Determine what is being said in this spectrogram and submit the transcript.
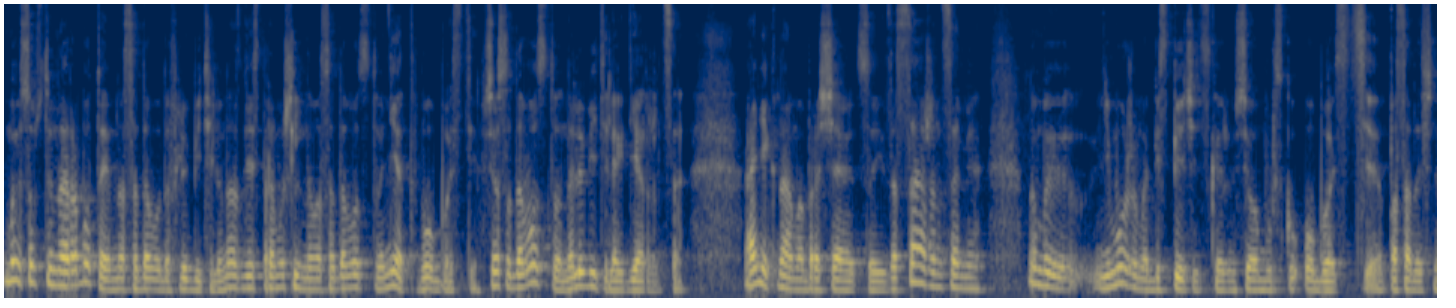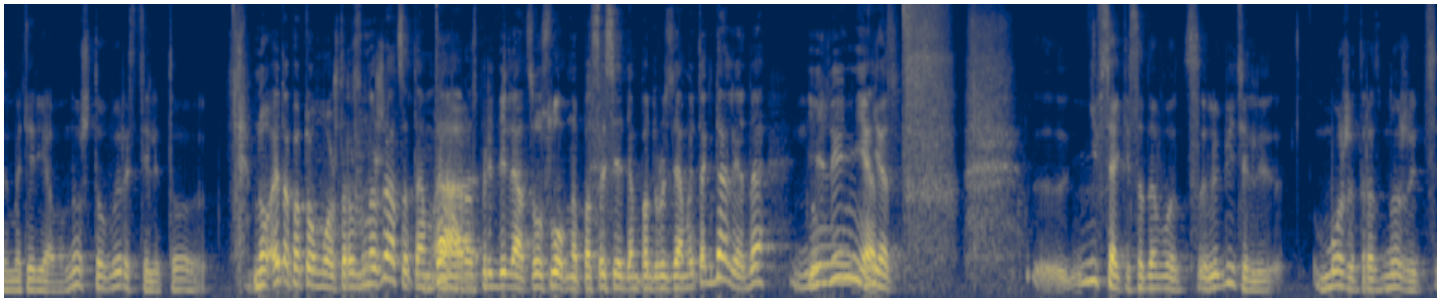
Мы, собственно, работаем на садоводов-любителей. У нас здесь промышленного садоводства нет в области. Все садоводство на любителях держится. Они к нам обращаются и за саженцами, но мы не можем обеспечить, скажем, всю Амурскую область э, посадочным материалом. Но что вырастили, то Но это потом может размножаться, там, Да. а, распределяться условно по соседям, по друзьям и так далее, да? Ну, Или нет? Нет. Э, Не всякий садовод-любитель может размножить,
